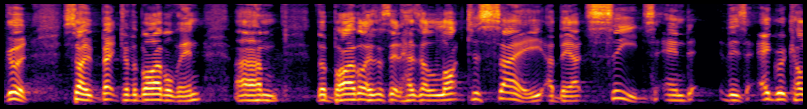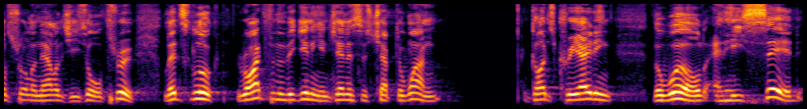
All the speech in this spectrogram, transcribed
Good. So, back to the Bible then. Um, the Bible, as I said, has a lot to say about seeds and there's agricultural analogies all through. Let's look right from the beginning in Genesis chapter 1. God's creating the world, and He said,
